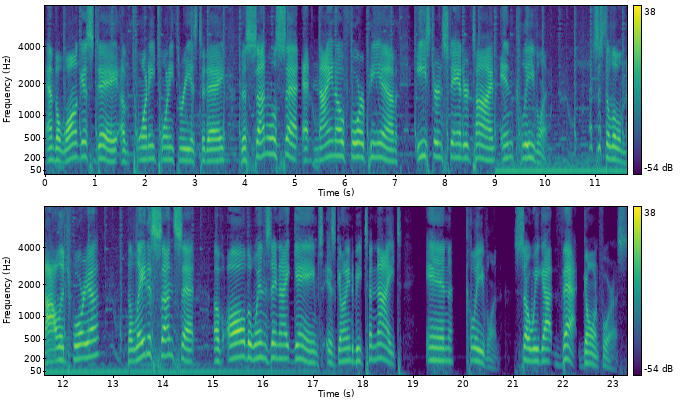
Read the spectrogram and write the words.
and the longest day of 2023 is today. The sun will set at 9:04 p.m. Eastern Standard Time in Cleveland. That's just a little knowledge for you. The latest sunset of all the Wednesday night games is going to be tonight in Cleveland. So we got that going for us.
